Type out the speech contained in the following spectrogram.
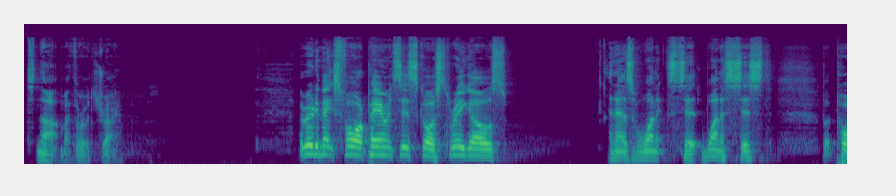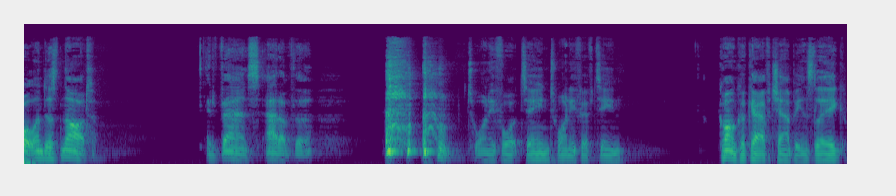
It's not, my throat's dry. Rudy makes four appearances, scores three goals, and has one, one assist, but Portland does not advance out of the 2014 2015 CONCACAF Champions League.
